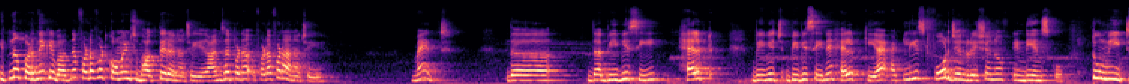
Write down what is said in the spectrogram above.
इतना पढ़ने के बाद ना फटाफट कमेंट्स भागते रहना चाहिए आंसर फटाफट आना चाहिए। मैट the the B B C help B B C ने हेल्प किया at least four generation of Indians को to meet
